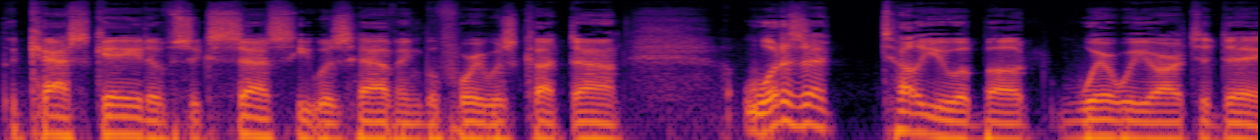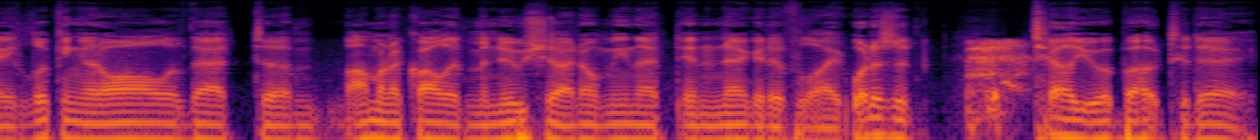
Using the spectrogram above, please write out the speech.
the cascade of success he was having before he was cut down. What does that tell you about where we are today? Looking at all of that, um, I'm going to call it minutia. I don't mean that in a negative light. What does it tell you about today?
